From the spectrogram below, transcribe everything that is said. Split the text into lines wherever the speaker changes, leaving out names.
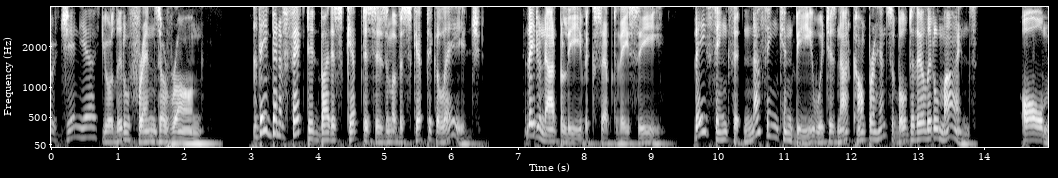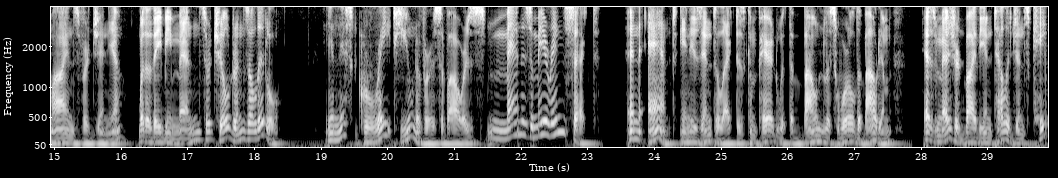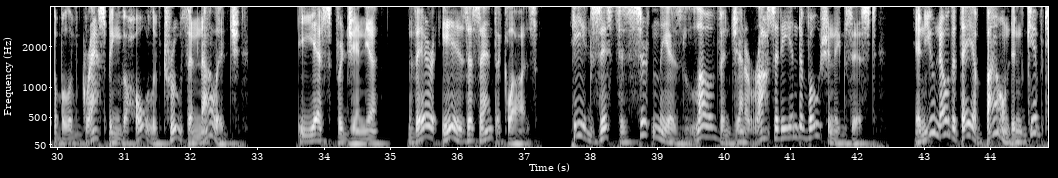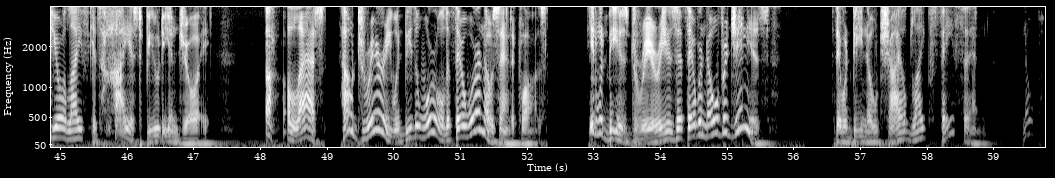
Virginia, your little friends are wrong. They've been affected by the skepticism of a skeptical age. They do not believe except they see. They think that nothing can be which is not comprehensible to their little minds. All minds, Virginia, whether they be men's or children's, are little. In this great universe of ours, man is a mere insect, an ant in his intellect as compared with the boundless world about him, as measured by the intelligence capable of grasping the whole of truth and knowledge. Yes, Virginia, there is a Santa Claus. He exists as certainly as love and generosity and devotion exist, and you know that they abound and give to your life its highest beauty and joy. Ah, alas, how dreary would be the world if there were no Santa Claus! It would be as dreary as if there were no Virginias. There would be no childlike faith then, no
